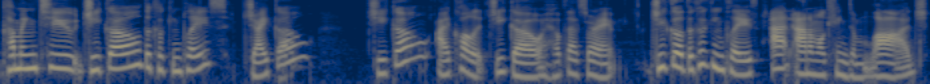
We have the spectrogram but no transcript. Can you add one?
coming to Jiko, the cooking place. Jiko? Jiko? I call it Jiko. I hope that's right. Jiko, the cooking place at Animal Kingdom Lodge.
